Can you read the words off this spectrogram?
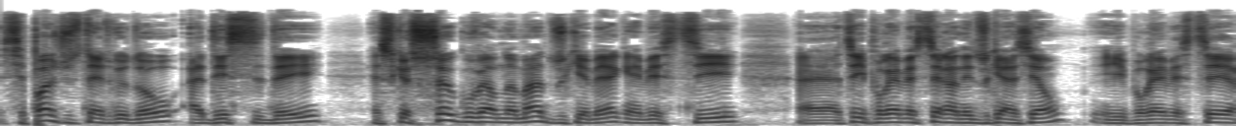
c'est pas Justin Trudeau à décider est-ce que ce gouvernement du Québec investit, euh, tu sais, il pourrait investir en éducation, il pourrait investir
